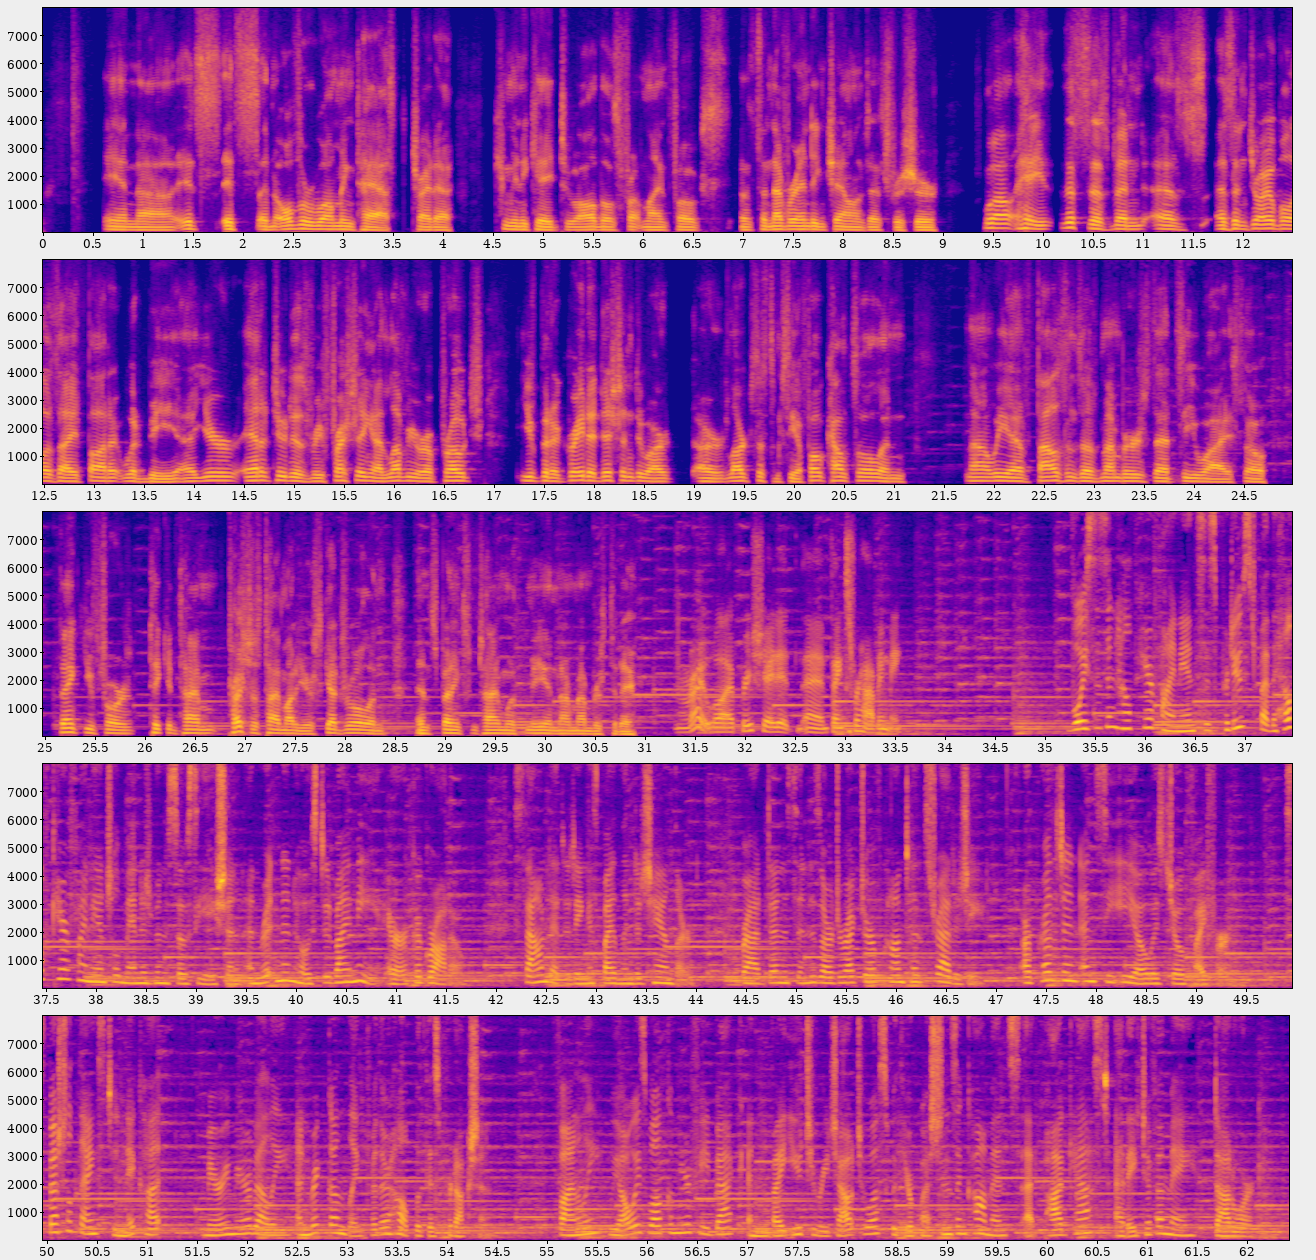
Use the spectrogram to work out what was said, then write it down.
and uh, it's it's an overwhelming task to try to communicate to all those frontline folks it's a never ending challenge that's for sure well, hey, this has been as as enjoyable as I thought it would be. Uh, your attitude is refreshing. I love your approach. You've been a great addition to our our large system CFO council, and now we have thousands of members that see why. So, thank you for taking time, precious time out of your schedule, and and spending some time with me and our members today. All right. Well, I appreciate it, and thanks for having me. Voices in Healthcare Finance is produced by the Healthcare Financial Management Association and written and hosted by me, Erica Grotto. Sound editing is by Linda Chandler. Brad Dennison is our Director of Content Strategy. Our President and CEO is Joe Fifer. Special thanks to Nick Hutt, Mary Mirabelli, and Rick Gundling for their help with this production. Finally, we always welcome your feedback and invite you to reach out to us with your questions and comments at podcast at hfma.org.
